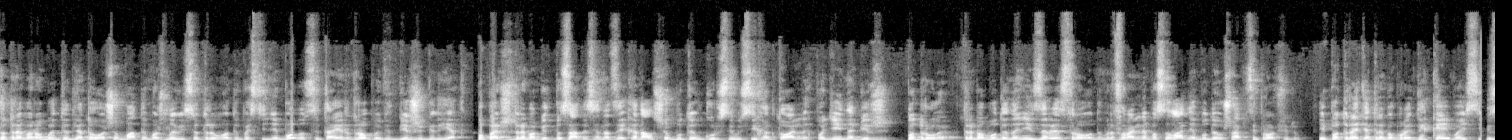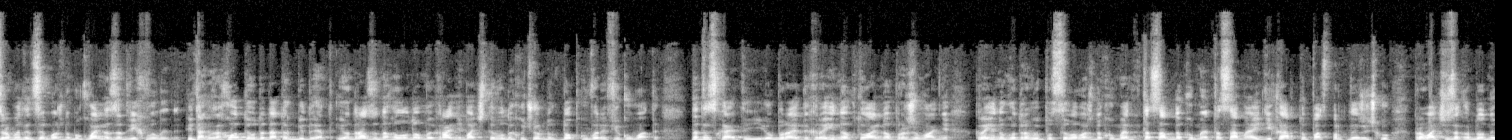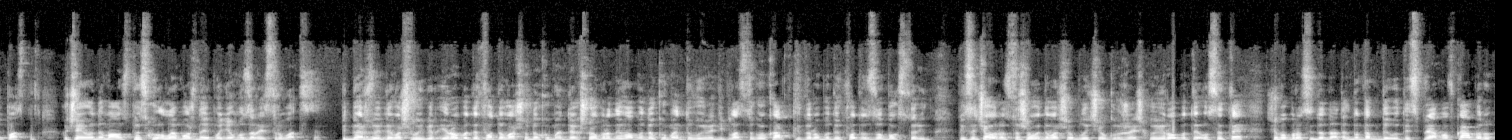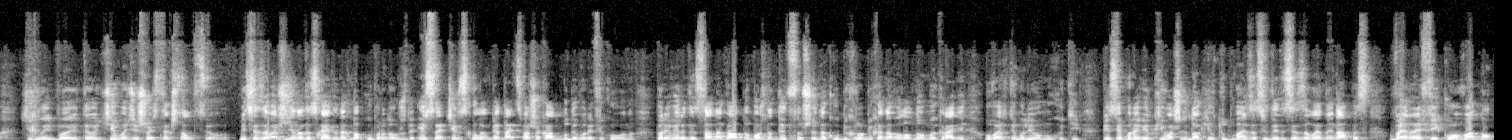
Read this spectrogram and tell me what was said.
Що треба робити для того, щоб мати можливість отримувати постійні бонуси та аірдропи від біржі BitGet? По-перше, треба підписатися на цей канал, щоб бути у курсі усіх актуальних подій на біржі. По-друге, треба бути на ній зареєстрованим. Реферальне посилання буде у шапці профілю. І по-третє, треба пройти KYC. І зробити це можна буквально за 2 хвилини. І так, заходите у додаток BitGet і одразу на головному екрані бачите велику чорну кнопку верифікувати. Натискайте її, обирайте країну актуального проживання, країну, котра випустила ваш документ та сам документ, а саме ID-карту, паспорт книжечку, права чи закордонний паспорт. Хоча його немає у списку, але можна і по ньому зареєструватися. Підтверджуєте ваш вибір і робите фото вашого документу. Якщо обраний вами документ у вигляді пластикової картки, то робите фото з обох сторін. Після чого розташовуєте ваше обличчя у кружечку і робите усе те, що попросить додаток. Ну там дивитесь прямо в камеру, чи кліпаєте очима, чи щось на кшталт цього. Після завершення натискаєте на кнопку продовжити. І все, через хвилин 15 ваш аккаунт буде верифіковано. Перевірити стан аккаунту можна тиснувши на кубик Рубіка на головному екрані у верхньому лівому куті. Після перевірки ваших доків тут має засвітитися зелений напис Верифіковано.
